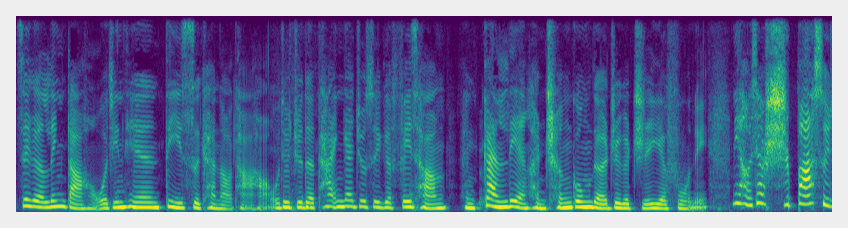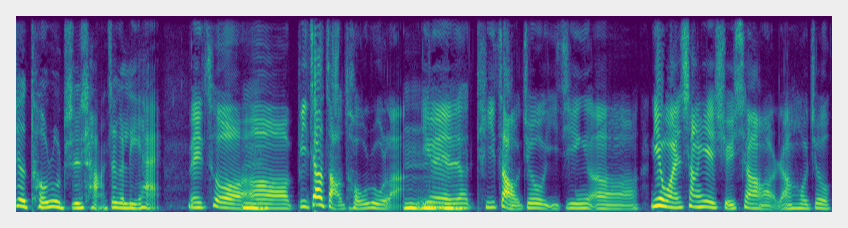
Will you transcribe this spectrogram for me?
这个 Linda 哈，我今天第一次看到她哈，我就觉得她应该就是一个非常很干练、很成功的这个职业妇女。你好像十八岁就投入职场，这个厉害。没错，呃，比较早投入了，嗯、因为提早就已经呃念完商业学校，然后就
